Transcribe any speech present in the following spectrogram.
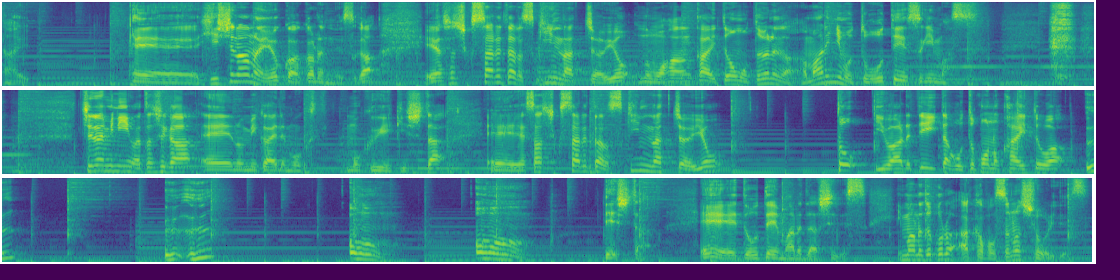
はい。えー必死なのはよくわかるんですが「優しくされたら好きになっちゃうよ」の模範回答を求めるのはあまりにも童貞すぎます。ちなみに私が、えー飲み会で目撃した、えー優しくされたら好きになっちゃうよ」と言われていた男の回答は「う？うう？うんう。ん」でした、えー童貞丸出しです。今のところ赤ボスの勝利です。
